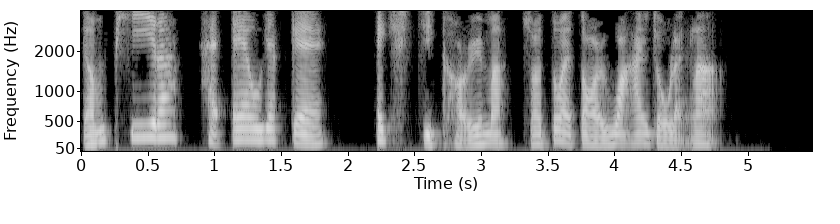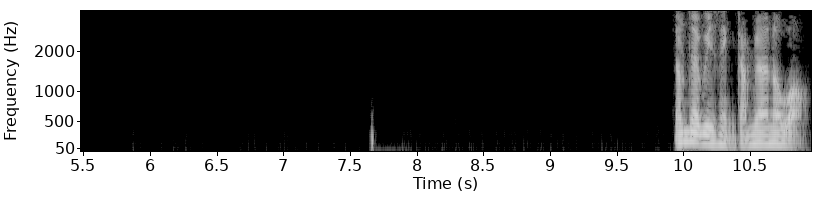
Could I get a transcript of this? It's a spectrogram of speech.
咁 P 咧系 L 一嘅 x 截距啊嘛，所以都系代 y 做零啦。咁就变成咁样咯。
